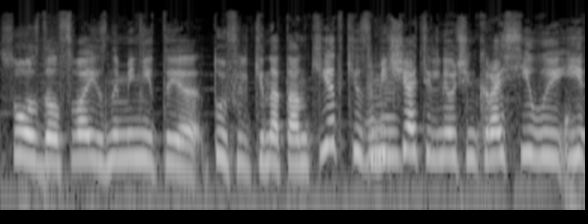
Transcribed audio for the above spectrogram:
создал свои знаменитые туфельки на танкетке, замечательные, очень красивые, и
